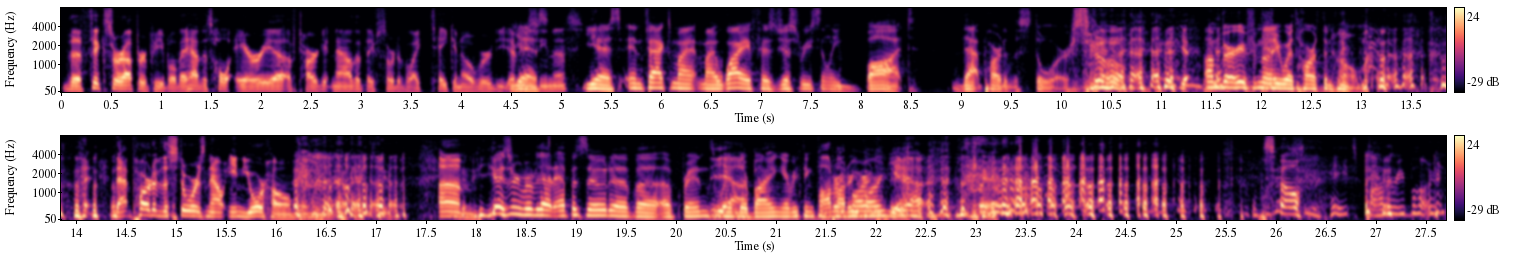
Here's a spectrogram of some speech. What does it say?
the fixer upper people, they have this whole area of Target now that they've sort of like taken over. Do you, have yes. you seen this? Yes. In fact, my my wife has just recently bought that part of the store. So I'm very familiar with Hearth and Home. That part of the store is now in your home. And, you guys remember that episode of, uh, of Friends when they're buying everything from Pottery Pottery, Barn? Yeah. so she hates Pottery Barn.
